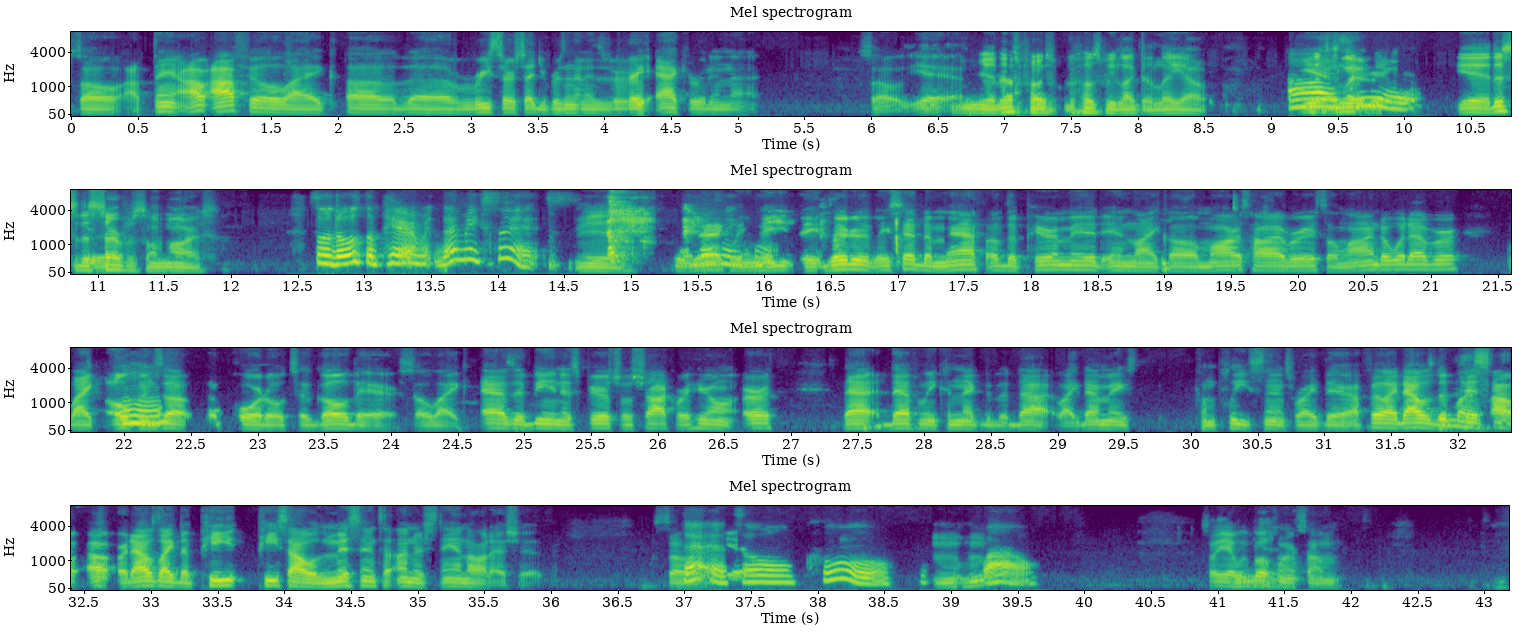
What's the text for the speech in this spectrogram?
So I think I, I feel like uh, the research that you presented is very accurate in that. So yeah, Yeah, that's supposed, supposed to be like the layout. Oh, Yeah, I see it. Yeah, this is the Yeah. surface on Mars. So those the pyramid. That makes sense. Yeah. exactly. And they, they literally they said the math of the pyramid in like uh, Mars, however it's aligned or whatever, like opens up the portal to go there. So like as it being a spiritual chakra here on Earth, that definitely connected the dot. Like that makes complete sense right there. I feel like that was the Too much piece out, or that was like the pe- piece I was missing to understand all that shit. So That is yeah. so cool. mhm. Wow. So yeah, we both Yeah. learned something.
